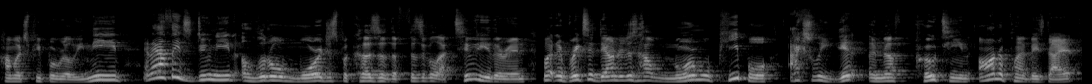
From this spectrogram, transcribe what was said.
how much people really need. And athletes do need a little more just because of the physical activity they're in, but it breaks it down to just how normal people actually get enough protein on a plant-based diet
